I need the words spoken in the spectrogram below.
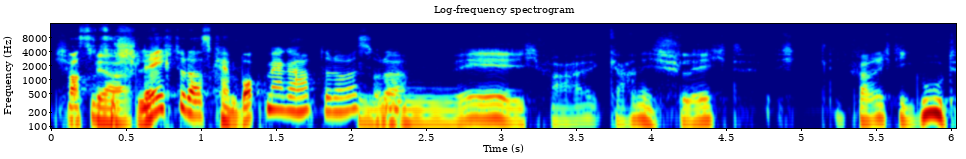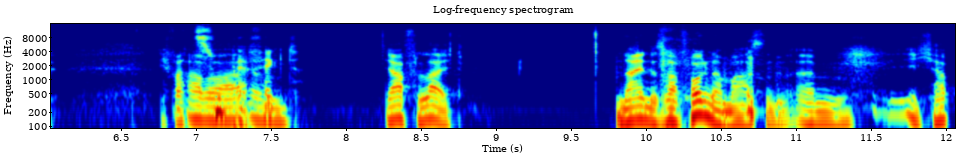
ich Warst hab du ja, zu schlecht oder hast keinen Bock mehr gehabt oder was? Oder? Nee, ich war gar nicht schlecht. Ich, ich war richtig gut. Ich war aber, zu perfekt. Ja, vielleicht. Nein, das war folgendermaßen. ähm, ich habe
